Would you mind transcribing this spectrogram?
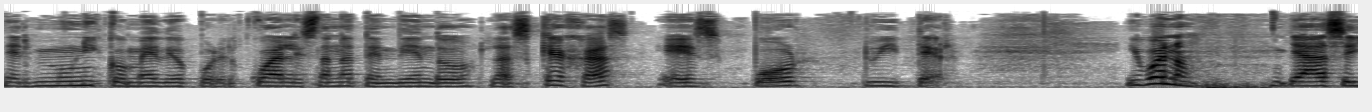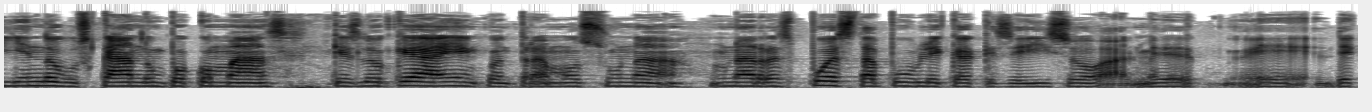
el único medio por el cual están atendiendo las quejas es por Twitter. Y bueno, ya siguiendo buscando un poco más qué es lo que hay, encontramos una, una respuesta pública que se hizo al medio, eh, de,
